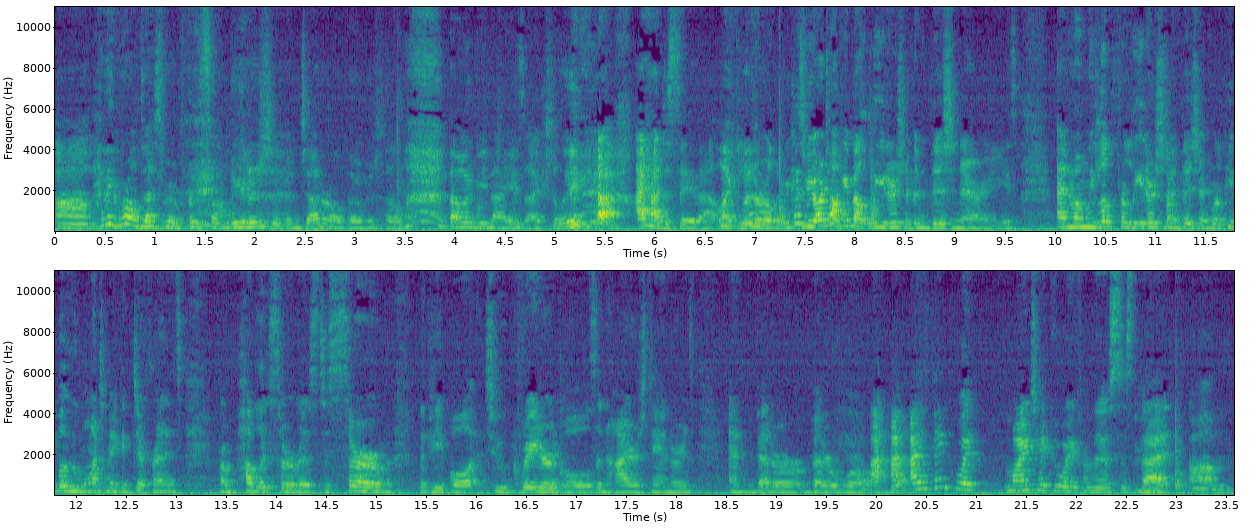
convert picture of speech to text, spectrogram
Um, I think we're all desperate for some leadership in general, though, Michelle. That would be nice, actually. Yeah. I had to say that, like literally, because we are talking about leadership and visionaries. And when we look for leadership and vision, we're people who want to make a difference from public service to serve the people to greater goals and higher standards and better better world. I, Yeah. I, I think what my takeaway from this is that um,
